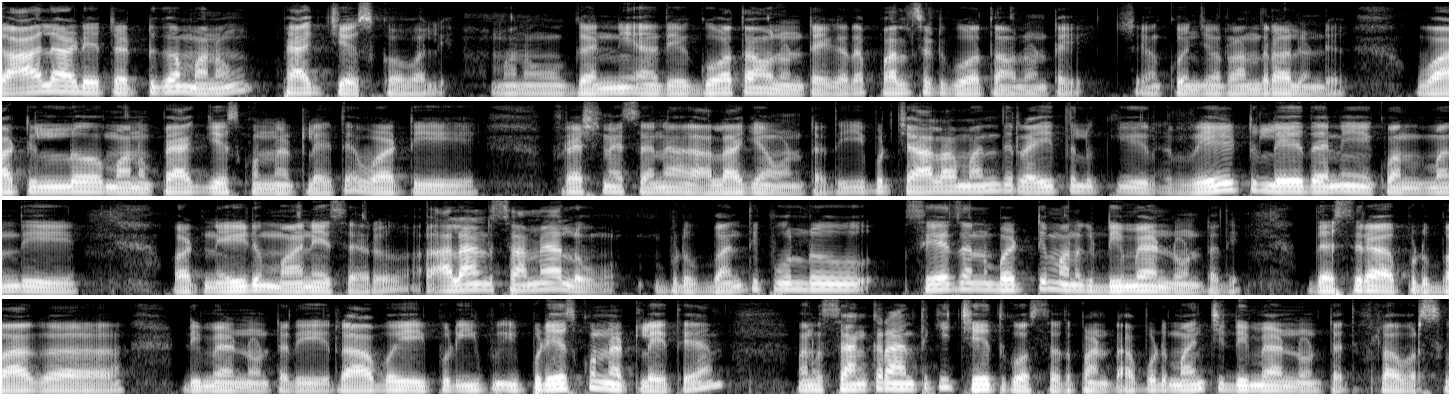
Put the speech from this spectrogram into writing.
గాలి ఆడేటట్టుగా మనం ప్యాక్ చేసుకోవాలి. మనం గన్ని అదే గోతాములు ఉంటాయి కదా పల్సటి గోతాములు ఉంటాయి కొంచెం రంధ్రాలు ఉండేవి వాటిల్లో మనం ప్యాక్ చేసుకున్నట్లయితే వాటి ఫ్రెష్నెస్ అనేది అలాగే ఉంటుంది. ఇప్పుడు చాలామంది రైతులకి రేటు లేదని కొంతమంది వాటిని వేయడం మానేశారు. అలాంటి సమయాలు ఇప్పుడు బంతిపూలు సీజన్ బట్టి మనకు డిమాండ్ ఉంటుంది. దసరా అప్పుడు బాగా డిమాండ్ ఉంటుంది. రాబోయే ఇప్పుడు ఇప్పుడు వేసుకున్నట్లయితే మనకు సంక్రాంతికి చేతికి వస్తుంది పంట. అప్పుడు మంచి డిమాండ్ ఉంటుంది ఫ్లవర్స్.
